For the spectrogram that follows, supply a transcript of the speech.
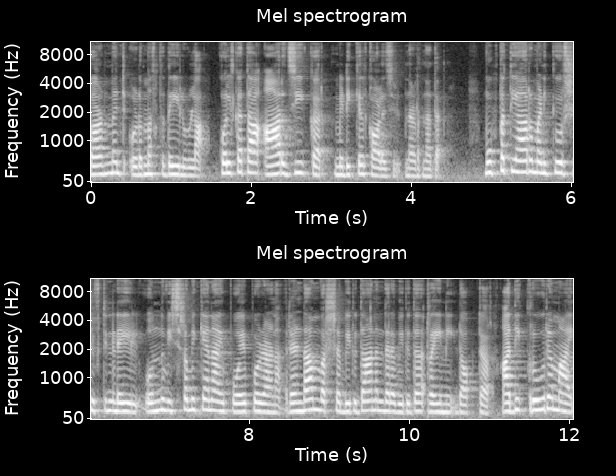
ഗവൺമെന്റ് ഉടമസ്ഥതയിലുള്ള Kolkata R G Kar medical കോളേജിൽ നടന്നത്. മുപ്പത്തിയാറ് മണിക്കൂർ ഷിഫ്റ്റിനിടയിൽ ഒന്ന് വിശ്രമിക്കാനായി പോയപ്പോഴാണ് രണ്ടാം വർഷ ബിരുദാനന്തര ബിരുദ ട്രെയിനി ഡോക്ടർ അതിക്രൂരമായി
